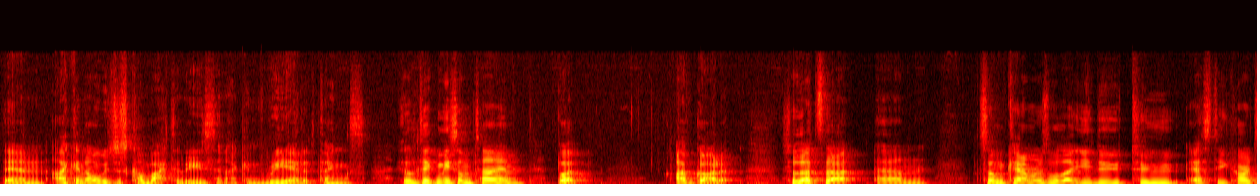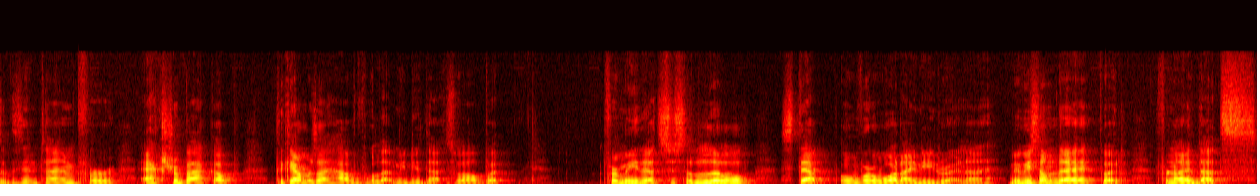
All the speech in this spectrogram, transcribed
then I can always just come back to these and I can re-edit things. It'll take me some time, but I've got it. So that's that. Um, some cameras will let you do two SD cards at the same time for extra backup. The cameras I have will let me do that as well, but for me, that's just a little step over what I need right now. Maybe someday, but for now, that's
